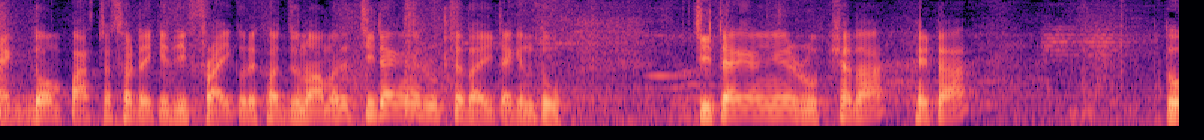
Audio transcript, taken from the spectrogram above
একদম পাঁচটা ছটা কেজি ফ্রাই করে খাওয়ার জন্য। আমাদের চিটাগাঙের রূপচাঁদা, এইটা কিন্তু। চিটাগাঙের রূপচাঁদা, এটা তো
